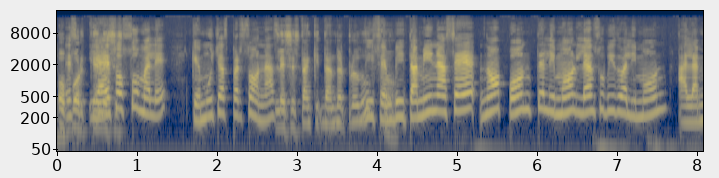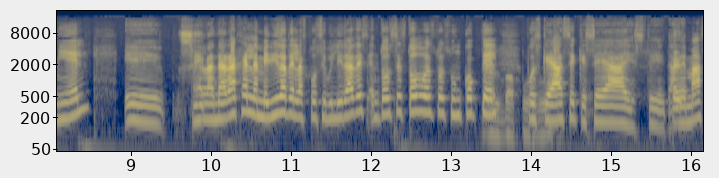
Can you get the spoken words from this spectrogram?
o es, porque... Y a les... eso súmale que muchas personas les están quitando el producto. Dicen vitamina C, no, ponte limón, le han subido al limón, a la miel, eh, sí. a la naranja en la medida de las posibilidades. Entonces todo esto es un cóctel, pues que hace que sea, este, pero, además.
